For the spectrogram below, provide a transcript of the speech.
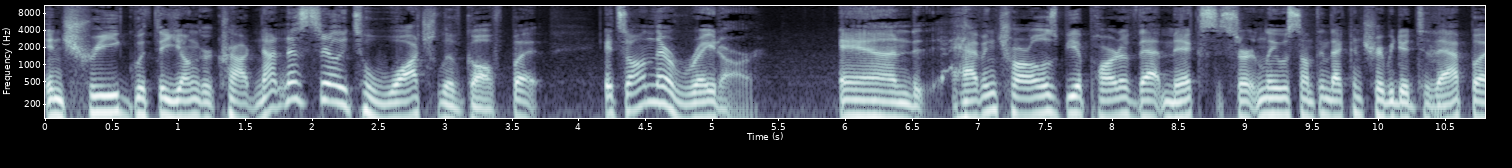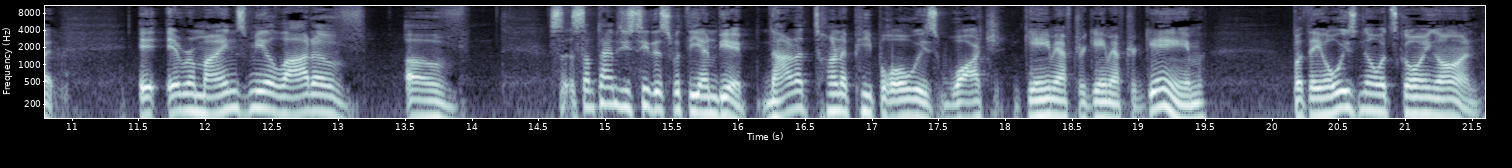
intrigue with the younger crowd, not necessarily to watch LIV Golf, but it's on their radar. And having Charles be a part of that mix certainly was something that contributed to that. But it, it reminds me a lot of of sometimes you see this with the NBA. Not a ton of people always watch game after game after game, but they always know what's going on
